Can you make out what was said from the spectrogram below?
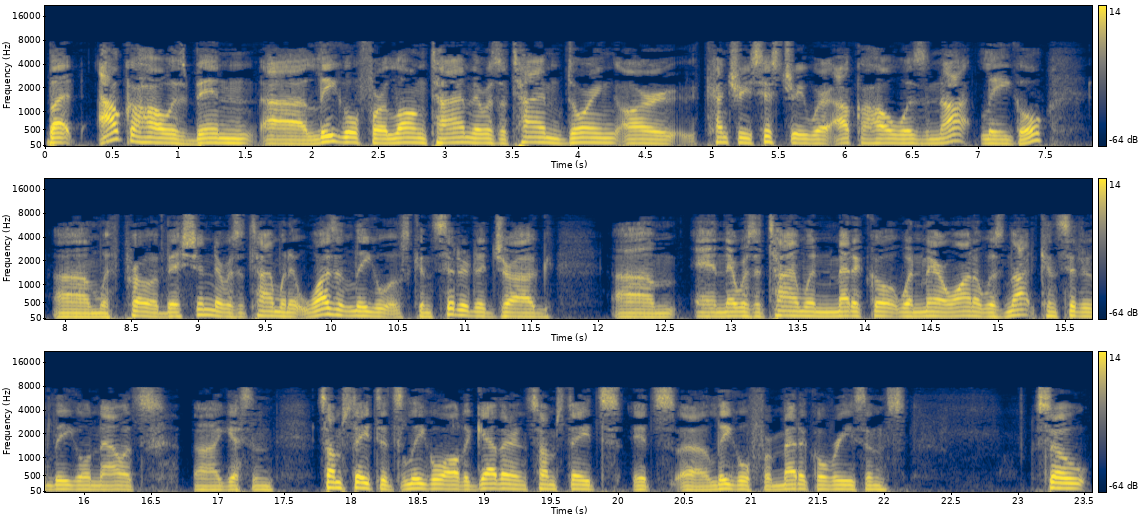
But alcohol has been uh, legal for a long time. There was a time during our country's history where alcohol was not legal um, with prohibition. There was a time when it wasn't legal; it was considered a drug. Um, and there was a time when medical, when marijuana was not considered legal. Now it's, uh, I guess, in some states it's legal altogether. In some states it's uh, legal for medical reasons. So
